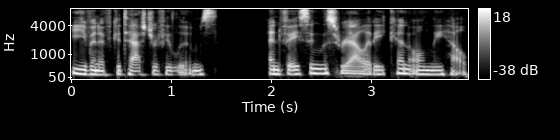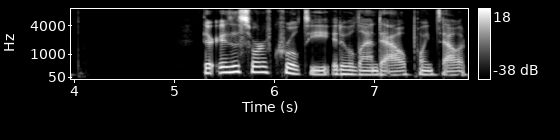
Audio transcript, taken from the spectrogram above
even if catastrophe looms. And facing this reality can only help. There is a sort of cruelty, Iddo Landau points out,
